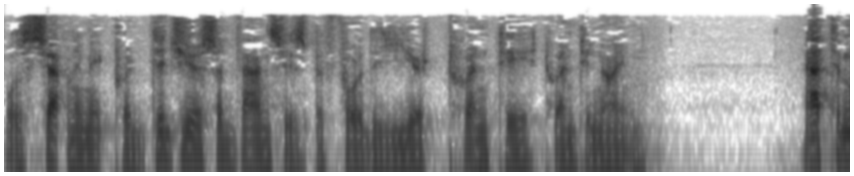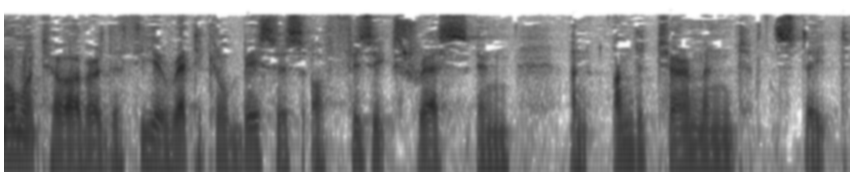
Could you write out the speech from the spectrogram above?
will certainly make prodigious advances before the year 2029. At the moment, however, the theoretical basis of physics rests in an undetermined state.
